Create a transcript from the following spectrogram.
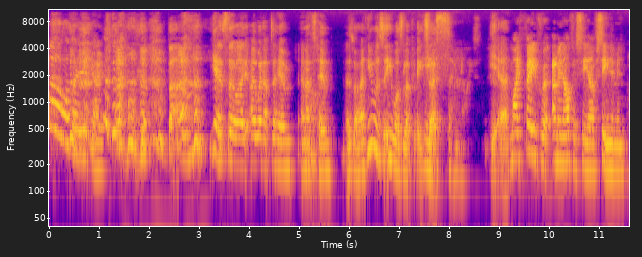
oh, there you go. but um, yeah, so I, I went up to him and asked him as well. He was he was lovely. He so is so nice. yeah, My favourite, I mean, obviously I've seen him in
